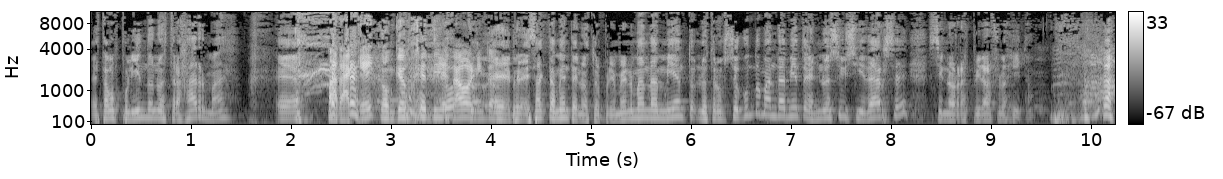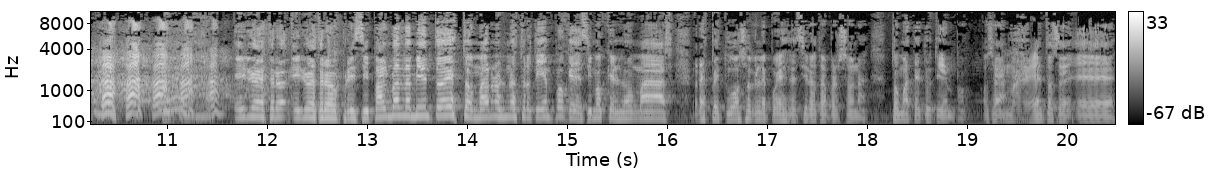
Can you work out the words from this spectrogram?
estamos puliendo nuestras armas. Eh, ¿Para qué? ¿Con qué objetivo? Está bonito. eh, pero exactamente, nuestro primer mandamiento, nuestro segundo mandamiento es no suicidarse, sino respirar flojito. y, nuestro, y nuestro principal mandamiento es tomarnos nuestro tiempo, que decimos que es lo más respetuoso que le puedes decir a otra persona. Tómate tu tiempo. O sea, entonces, eh,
